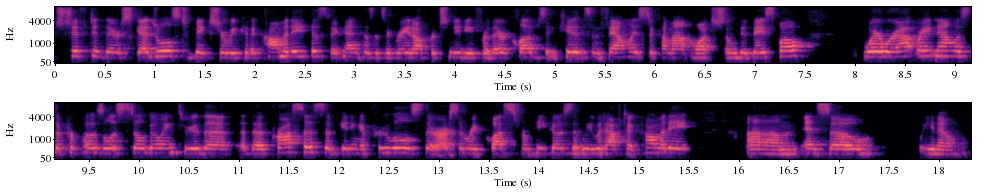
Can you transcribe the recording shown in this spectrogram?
shifted their schedules to make sure we could accommodate this again, because it's a great opportunity for their clubs and kids and families to come out and watch some good baseball. Where we're at right now is the proposal is still going through the, the process of getting approvals. There are some requests from PECOS that we would have to accommodate. Um, and so, you know,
